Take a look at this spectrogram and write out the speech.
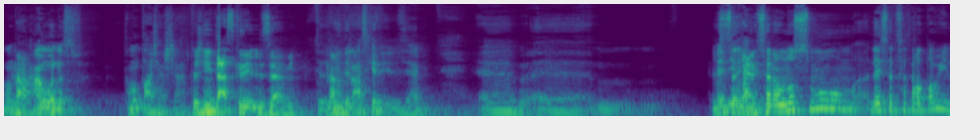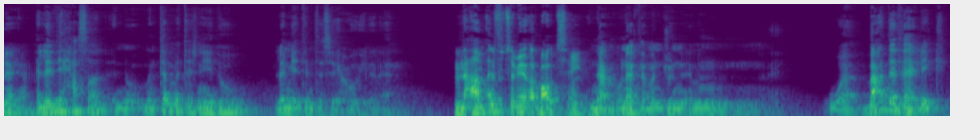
نعم. عام ونصف. 18 شهر. التجنيد العسكري الإلزامي. التجنيد نعم. العسكري الإلزامي. آم، آم، الذي يعني سنة ونص مو ليست فترة طويلة يعني. الذي حصل إنه من تم تجنيده لم يتم تسريحه إلى الآن. من عام 1994 نعم هناك من جن من وبعد ذلك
